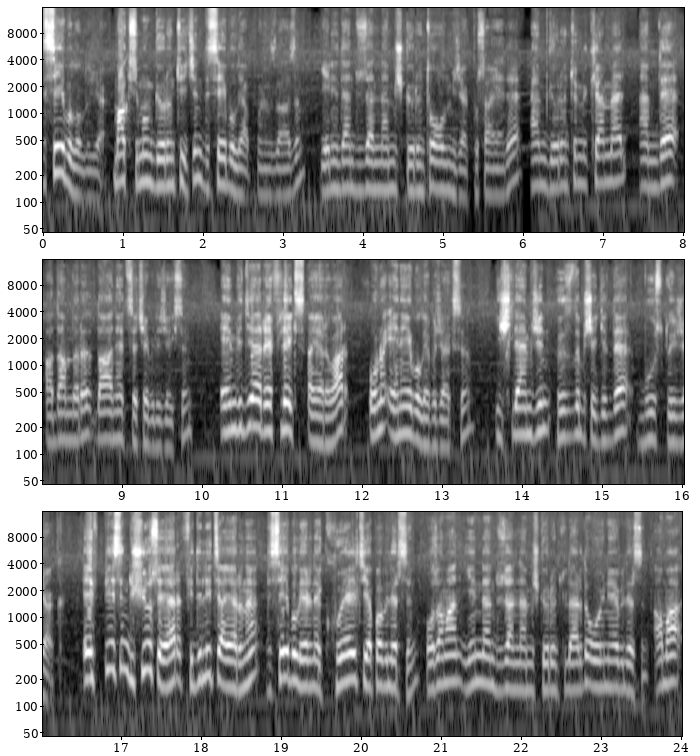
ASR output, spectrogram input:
Disable olacak. Maksimum görüntü için disable yapmanız lazım. Yeniden düzenlenmiş görüntü olmayacak bu sayede. Hem görüntü mükemmel hem de adamları daha net seçebileceksin. Nvidia Reflex ayarı var. Onu enable yapacaksın. İşlemcin hızlı bir şekilde boostlayacak. FPS'in düşüyorsa eğer Fidelity ayarını Disable yerine Quality yapabilirsin. O zaman yeniden düzenlenmiş görüntülerde oynayabilirsin. Ama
